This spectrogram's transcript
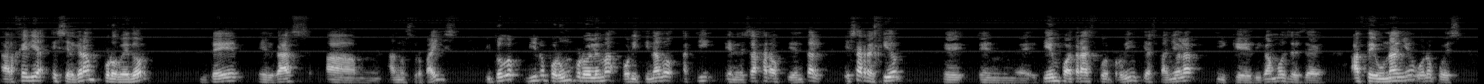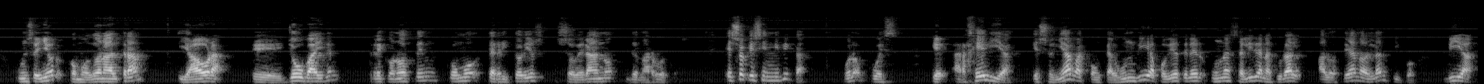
Argelia es el gran proveedor del de gas a, nuestro país. Y todo vino por un problema originado aquí en el Sáhara Occidental. Esa región que en eh, tiempo atrás fue provincia española y que, digamos, desde hace un año, bueno, pues un señor como Donald Trump y ahora eh, Joe Biden reconocen como territorios soberanos de Marruecos. ¿Eso qué significa? Bueno, pues que Argelia, que soñaba con que algún día podía tener una salida natural al Océano Atlántico vía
